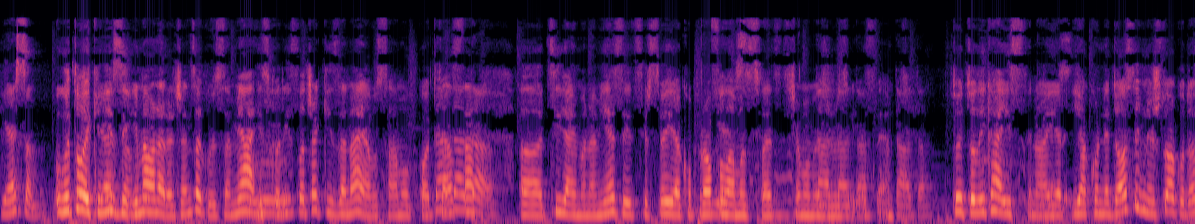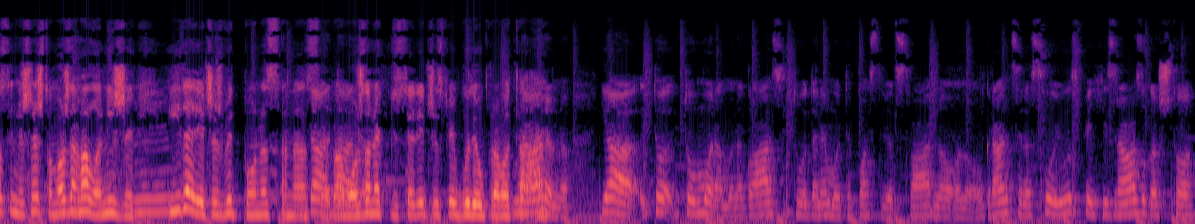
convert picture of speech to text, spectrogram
Jesam. U toj knjizi Jesam. ima ona rečenica koju sam ja iskoristila čak i za najavu samog podcasta. da, Uh, ciljajmo na mjesec jer sve i ako profilamo Jest. svetit ćemo Da, među da, zvijezde. da, da, da. To je tolika istina jer i ako ne dostigneš to, ako dostigneš nešto možda malo niže, i dalje ćeš biti ponosan na Da, sebe, da, možda da. neki sljedeći uspjeh bude upravo taj. Naravno. Ja, to, to moramo naglasiti, to da nemojte postavljati stvarno ono, granice na svoj uspjeh iz razloga što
